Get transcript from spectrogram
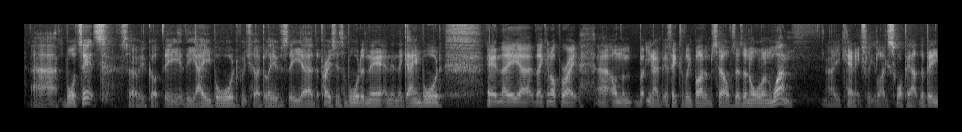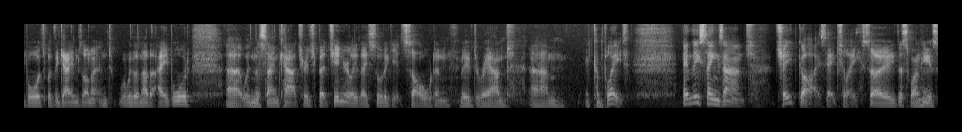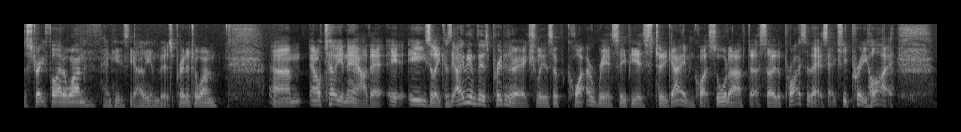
uh, board sets. So we've got the the A board which I believe is the uh, the processor board in there and then the game board. And they uh, they can operate uh, on them but you know effectively by themselves as an all-in-one uh, you can actually like swap out the B boards with the games on it and with another A board uh, in the same cartridge, but generally they sort of get sold and moved around um, complete. And these things aren't cheap guys actually. So this one here is the Street Fighter one and here's the Alien vs Predator one. Um, and I'll tell you now that easily, because the Alien vs Predator actually is a quite a rare CPS2 game and quite sought after. So the price of that is actually pretty high.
